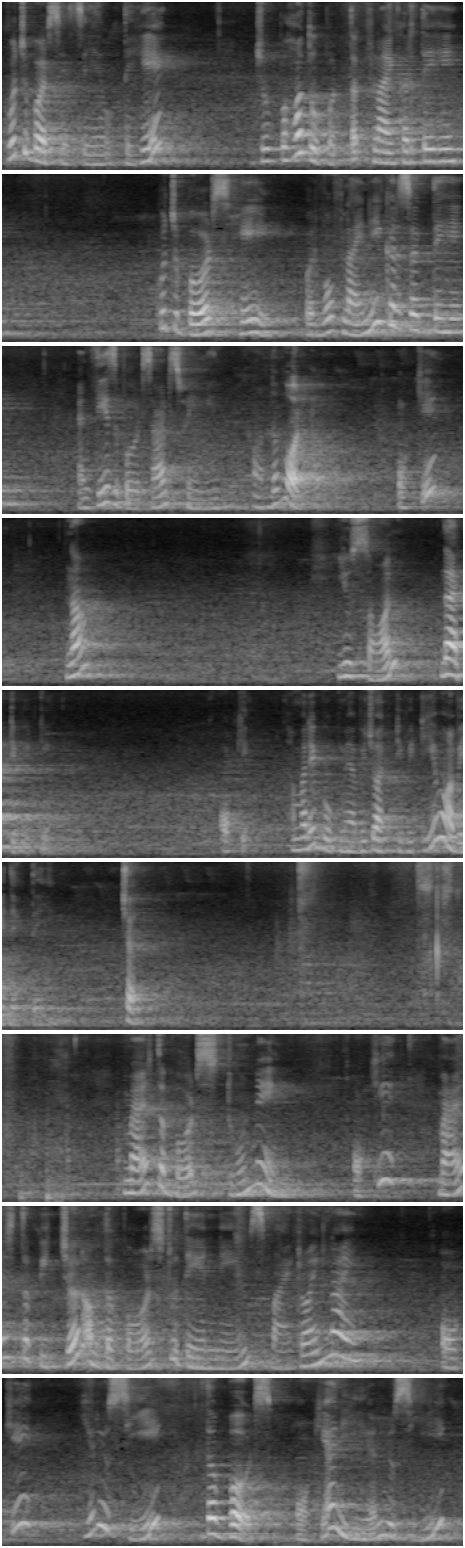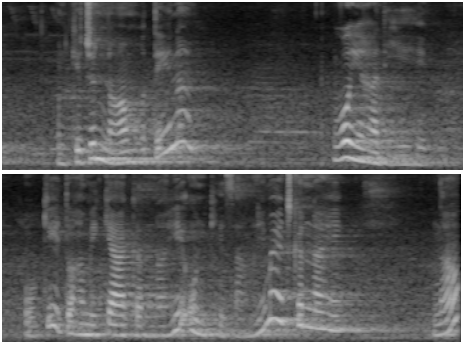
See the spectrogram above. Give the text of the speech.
कुछ बर्ड्स ऐसे होते हैं जो बहुत ऊपर तक फ्लाई करते हैं। कुछ बर्ड्स हैं पर वो फ्लाई नहीं कर सकते हैं। And these birds are swimming on the water okay ना you solve the activity okay हमारे बुक में अभी जो एक्टिविटी है, वो अभी देखते हैं। चलो। Match the birds to name okay match the picture of the birds to their names by drawing line okay here you see the birds okay and here you see उनके जो नाम होते हैं ना, वो यहाँ दिए हैं। ओके तो हमें क्या करना है? उनके सामने मैच करना है। ना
